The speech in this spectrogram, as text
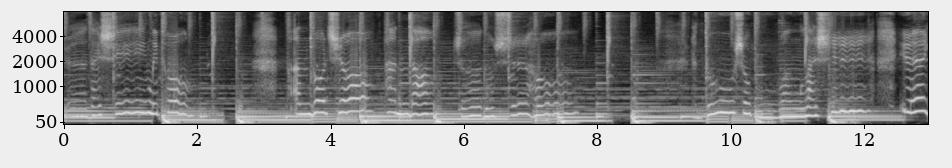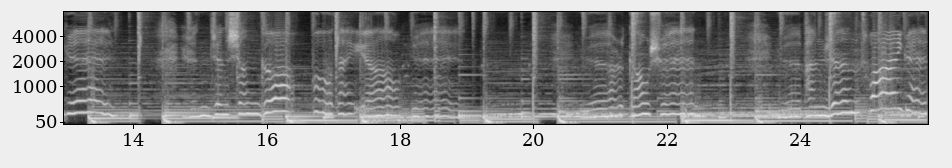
越在心里痛，盼多久，盼到。这个时候，回首不忘来时月圆，人间相隔不再遥远。月儿高悬，月盼人团圆，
